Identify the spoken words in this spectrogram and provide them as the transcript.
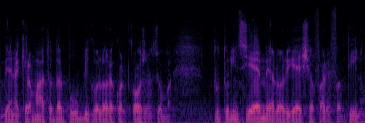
viene acclamato dal pubblico, allora qualcosa, insomma tutto l'insieme allora riesce a fare il fantino.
